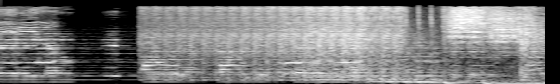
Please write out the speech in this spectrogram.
Thank you.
